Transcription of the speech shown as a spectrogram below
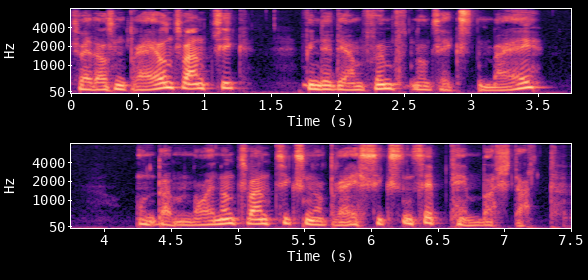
2023 findet er am 5. und 6. Mai und am 29. und 30. September statt.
